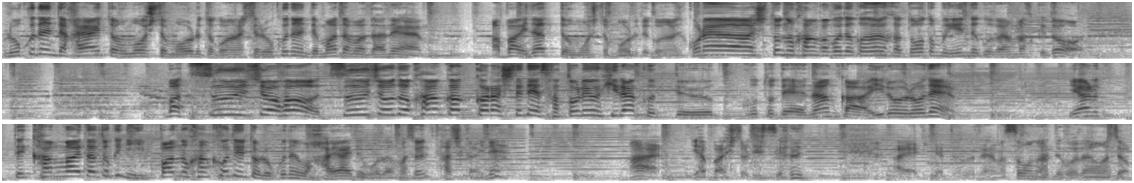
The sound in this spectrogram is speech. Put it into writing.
6年で早いと思う人もおるとございまして6年でまだまだね甘いなって思う人もおるでございます。これは人の感覚でございますからどうとも言えんでございますけどまあ、通常通常の感覚からしてね悟りを開くっていうことでなんかいろいろねやるって考えた時に一般の感覚で言うと6年は早いでございますよね。確かにね。はい。やばい人ですよね。はいありがとうございます。そうなんでございますよ。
